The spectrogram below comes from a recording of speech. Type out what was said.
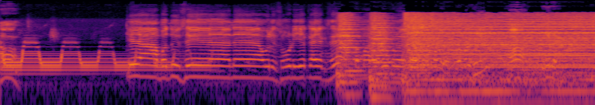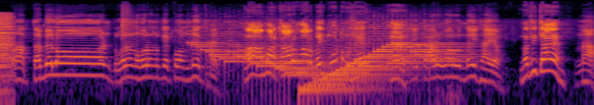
હા. કે આ બધું છે અને ઓલી સોડી એકાએક છે. તમારો છોકરો એકાએક નથી હા. બોલો. પણ તબેલો ને ઢોરણ હોરણ કે કોમ નહીં થાય. હા અમાર કારોબાર ભાઈ મોટું છે. એ કારોબાર નહીં થાય એમ. નથી થાય એમ? ના.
